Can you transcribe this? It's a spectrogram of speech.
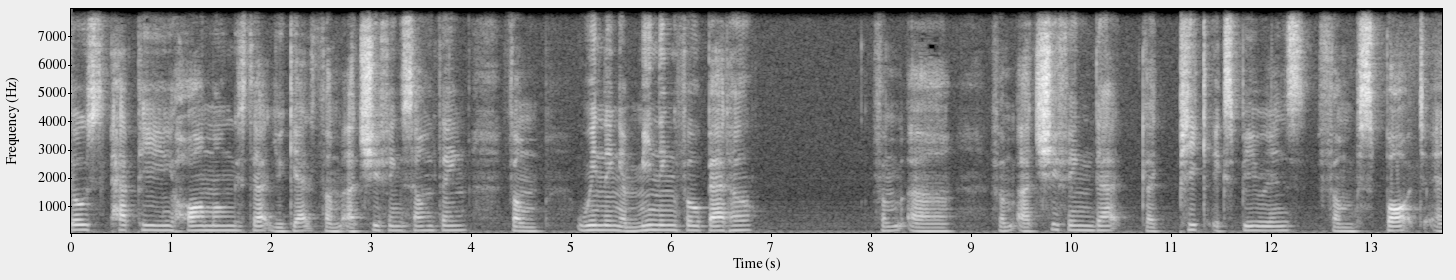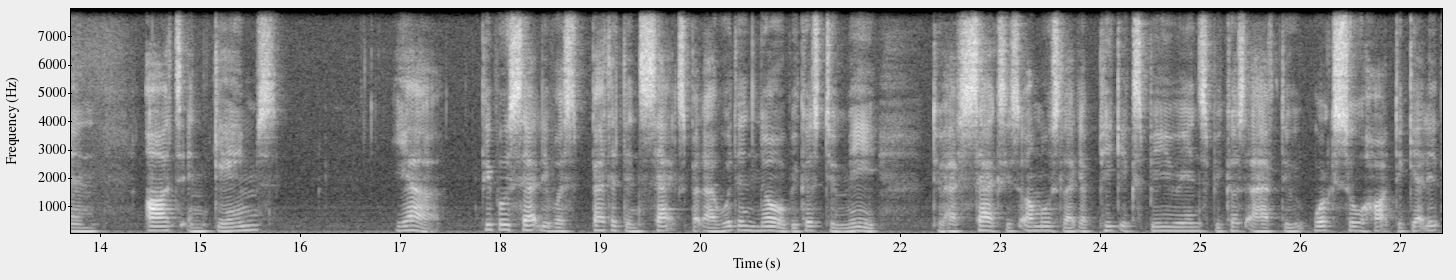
those happy hormones that you get from achieving something, from winning a meaningful battle, from uh, from achieving that like peak experience from sport and art and games. Yeah, people said it was better than sex, but I wouldn't know because to me, to have sex is almost like a peak experience because I have to work so hard to get it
